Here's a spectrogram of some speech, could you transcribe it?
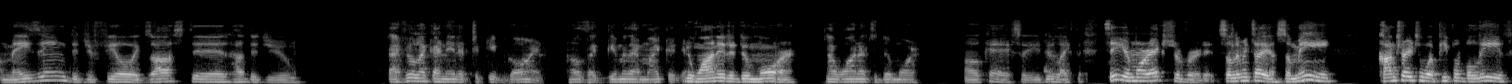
amazing? Did you feel exhausted? How did you? I feel like I needed to keep going. I was like, give me that mic again. You wanted to do more. I wanted to do more. Okay, so you do like that. See, you're more extroverted. So let me tell you. So me, contrary to what people believe,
